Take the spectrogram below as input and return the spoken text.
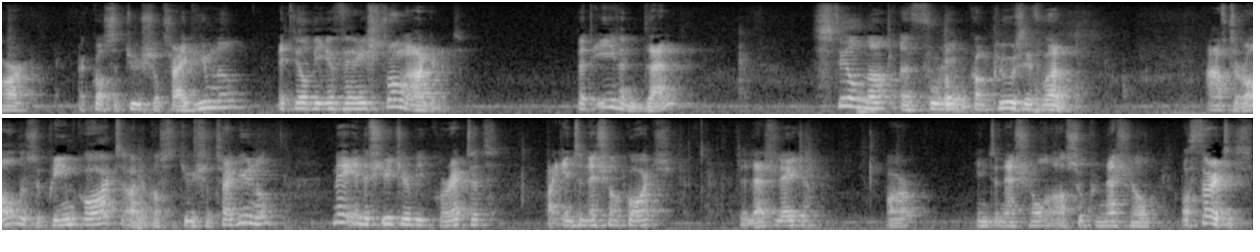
or a constitutional tribunal, it will be a very strong argument. But even then, still not a fully conclusive one. After all, the Supreme Court or the Constitutional Tribunal may in the future be corrected by international courts, the legislature, or international or supranational authorities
